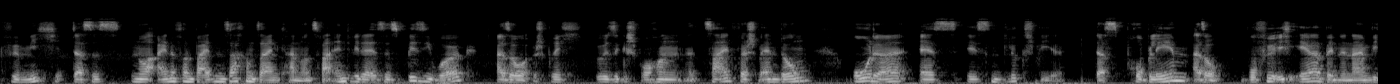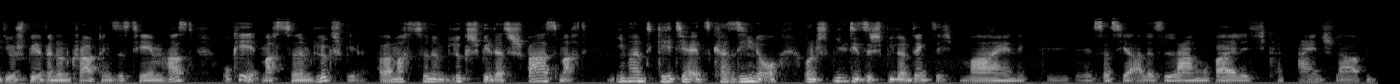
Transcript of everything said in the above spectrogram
für mich, dass es nur eine von beiden Sachen sein kann. Und zwar entweder ist es Busy Work, also sprich böse gesprochen Zeitverschwendung, oder es ist ein Glücksspiel. Das Problem, also wofür ich eher bin in einem Videospiel, wenn du ein Crafting-System hast, okay, machst zu einem Glücksspiel, aber machst zu einem Glücksspiel, das Spaß macht. Niemand geht ja ins Casino und spielt dieses Spiel und denkt sich, meine Güte, ist das hier alles langweilig, ich könnte einschlafen.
